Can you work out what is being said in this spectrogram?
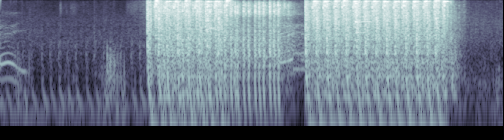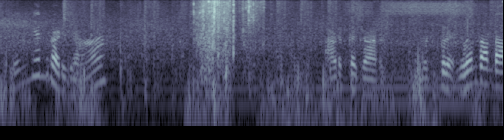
ஏய். எங்கேருந்து அடிக்கிறான்? அடுத்த கார் இவன் தான்டா.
